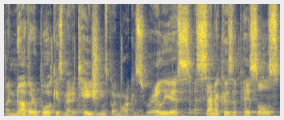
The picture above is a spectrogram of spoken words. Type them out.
Another book is Meditations by Marcus Aurelius, Seneca's Epistles,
